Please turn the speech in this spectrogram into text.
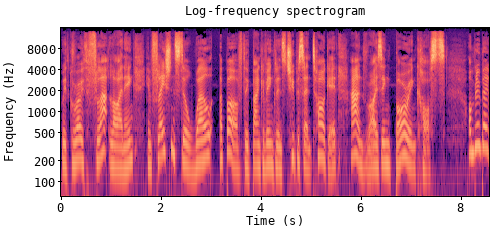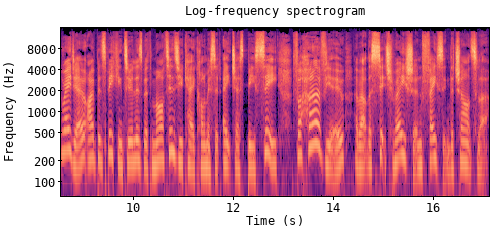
with growth flatlining, inflation still well above the Bank of England's 2% target, and rising borrowing costs. On Bloomberg Radio, I've been speaking to Elizabeth Martins, UK economist at HSBC, for her view about the situation facing the Chancellor.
